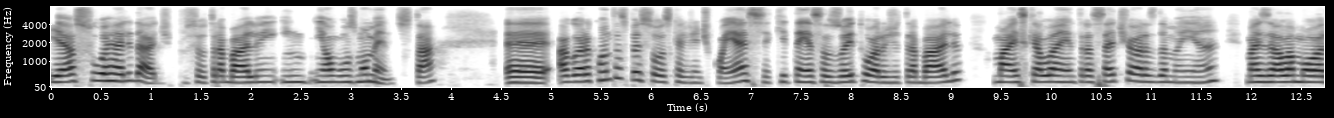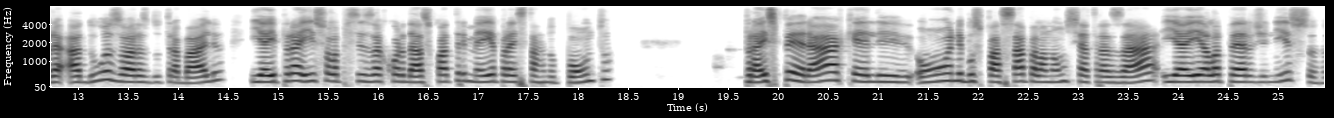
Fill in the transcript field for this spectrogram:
e é a sua realidade para o seu trabalho em, em, em, alguns momentos, tá? É, agora, quantas pessoas que a gente conhece que tem essas oito horas de trabalho, mas que ela entra às sete horas da manhã, mas ela mora a duas horas do trabalho, e aí, para isso, ela precisa acordar às quatro e meia para estar no ponto, para esperar aquele ônibus passar para ela não se atrasar, e aí ela perde nisso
